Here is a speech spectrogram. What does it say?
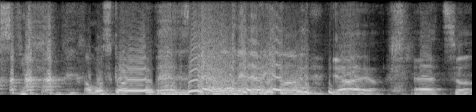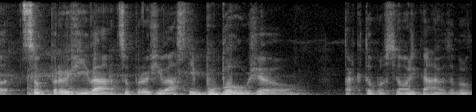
s tím, a Moskavou, jo, jo, uh, co, co, prožívá, co prožívá s tím Bubou, že jo, tak to prostě on říká, to byl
